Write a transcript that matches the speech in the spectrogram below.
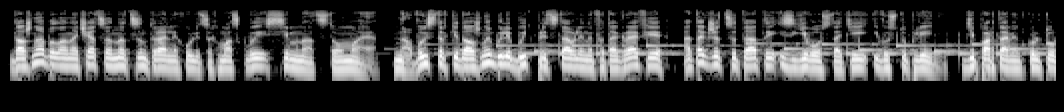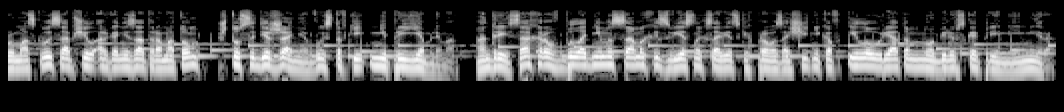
должна была начаться на центральных улицах Москвы с 17 мая. На выставке должны были быть представлены фотографии, а также цитаты из его статей и выступлений. Департамент культуры Москвы сообщил организаторам о том, что содержание выставки неприемлемо. Андрей Сахаров был одним из самых известных советских правозащитников и лауреатом Нобелевской премии мира.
